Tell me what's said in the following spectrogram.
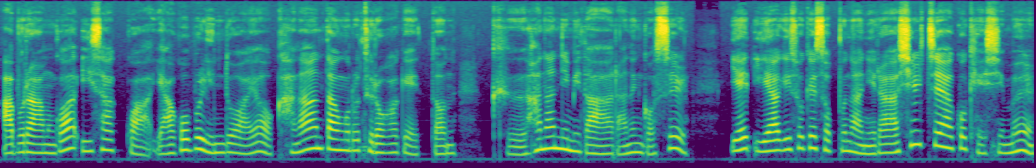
아브라함과 이삭과 야곱을 인도하여 가나안 땅으로 들어가게 했던 그 하나님이다라는 것을 옛 이야기 속에서뿐 아니라 실제하고 계심을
